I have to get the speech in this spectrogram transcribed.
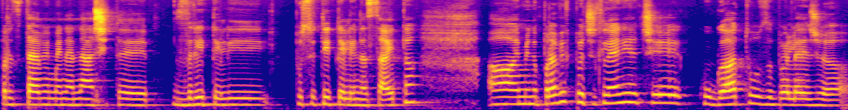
представиме на нашите зрители, посетители на сайта. А, ми направи впечатление, че когато забележа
